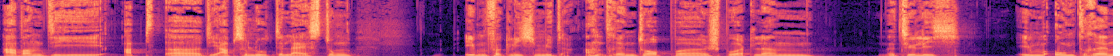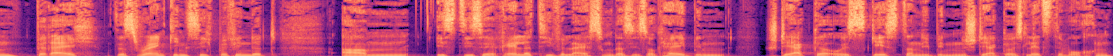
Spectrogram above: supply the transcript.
aber die, äh, die absolute Leistung eben verglichen mit anderen Top-Sportlern natürlich im unteren Bereich des Rankings sich befindet, ähm, ist diese relative Leistung, dass ich sage, hey, ich bin stärker als gestern, ich bin stärker als letzte Woche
